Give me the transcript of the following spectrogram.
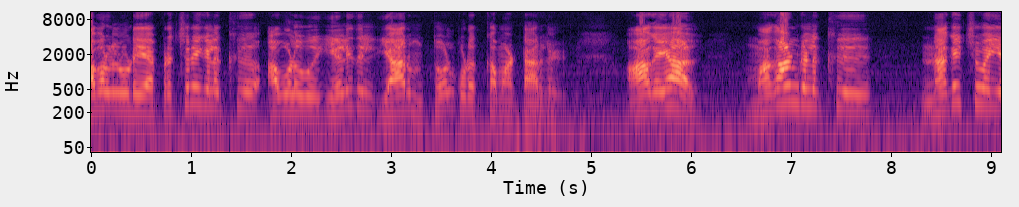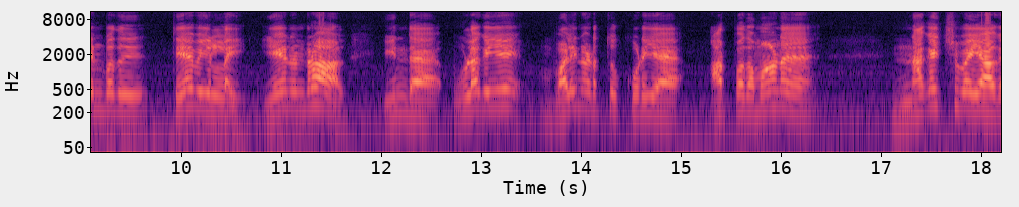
அவர்களுடைய பிரச்சனைகளுக்கு அவ்வளவு எளிதில் யாரும் தோள் கொடுக்க மாட்டார்கள். ஆகையால் மகான்களுக்கு நகைச்சுவை என்பது தேவையில்லை. ஏனென்றால் இந்த உலகையே வழிநடத்தக்கூடிய அற்புதமான நகைச்சுவையாக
